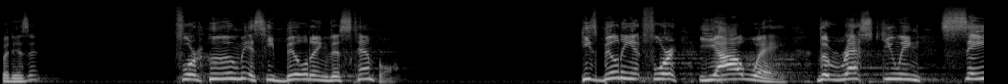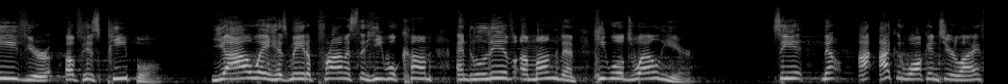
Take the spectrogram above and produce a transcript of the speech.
But is it? For whom is he building this temple? He's building it for Yahweh, the rescuing Savior of his people. Yahweh has made a promise that he will come and live among them, he will dwell here. See, now I, I, could walk into your life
